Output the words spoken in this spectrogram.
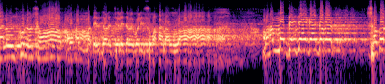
মানুষগুলো সব মোহাম্মদের দলে চলে যাবে বলি সুহান আল্লাহ মোহাম্মদ যেই জায়গায় যাবে, সকল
